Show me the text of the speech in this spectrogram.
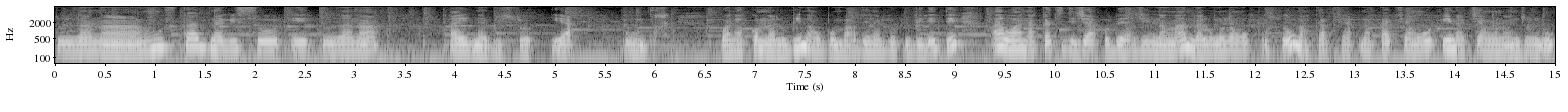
toza na muscade na biso e toza na ail na biso ya poudre voilà comme nalobi na obombarde na biloko ebele te awa nakati déjà aubergine na nga nalongoli yango poso na kati yango e natia yango na nzungu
